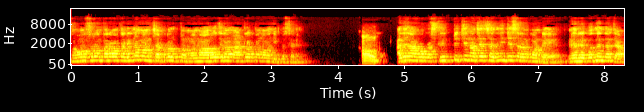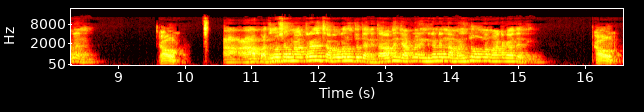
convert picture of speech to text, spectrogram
సంవత్సరం తర్వాత అడిగినా మనం చెప్పగలుగుతాం. మనం ఆ రోజు ఇలా మాట్లాడుకున్నాం అని చెప్పేసి అని. అవును. అదే నాకు ఒక స్క్రిప్ట్ ఇచ్చి నా చేతి చదివించేశారు అనుకోండి నేను రేపు పొద్దున్న దాన్ని చెప్పలేను. అవును. ఆ పది నిమిషాలు మాత్రమే నేను చదవగలుగుతుందని తర్వాత నేను చెప్పలేను. ఎందుకంటే నా మైండ్లో ఉన్న మాట కాదు అది అవును.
